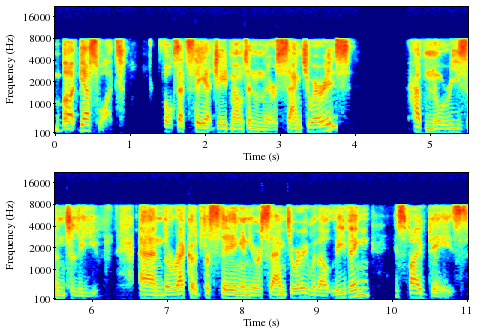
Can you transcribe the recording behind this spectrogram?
But guess what? Folks that stay at Jade Mountain in their sanctuaries have no reason to leave. And the record for staying in your sanctuary without leaving is five days.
